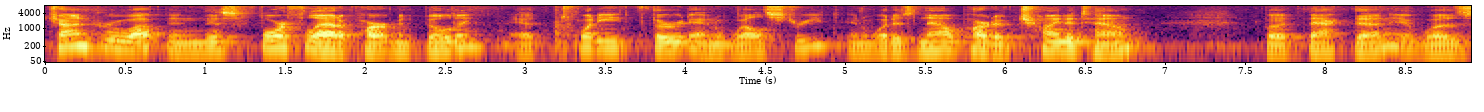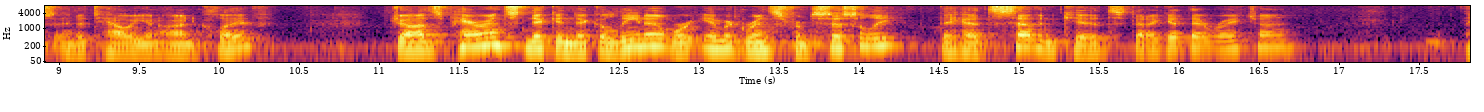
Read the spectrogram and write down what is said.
John grew up in this four flat apartment building at 23rd and Wells Street in what is now part of Chinatown. But back then it was an Italian enclave. John's parents, Nick and Nicolina, were immigrants from Sicily they had seven kids. Did I get that right, John?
